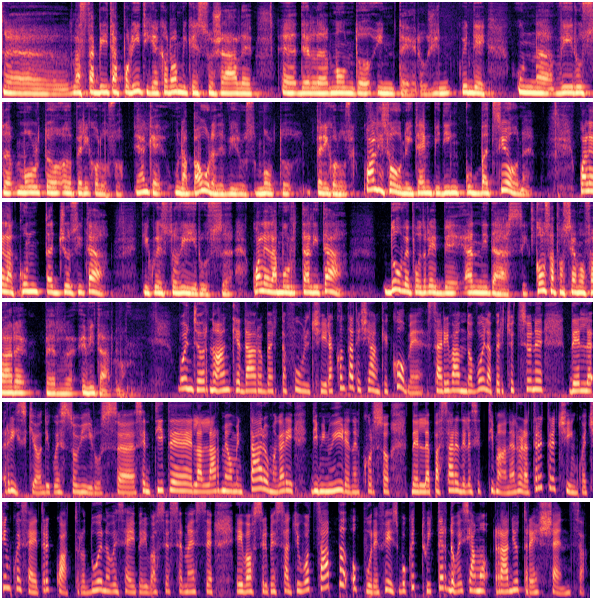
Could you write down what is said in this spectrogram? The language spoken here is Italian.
eh, la stabilità politica, economica e sociale eh, del mondo intero. Quindi un virus molto eh, pericoloso e anche una paura del virus molto pericoloso. Quali sono i tempi di incubazione? Qual è la contagiosità di questo virus? Qual è la mortalità? Dove potrebbe annidarsi? Cosa possiamo fare per evitarlo? Buongiorno anche da Roberta Fulci. Raccontateci anche come sta arrivando a voi la percezione del rischio di questo virus. Sentite l'allarme aumentare o magari diminuire nel corso del passare delle settimane? Allora 335 5634 296 per i vostri sms e i vostri messaggi WhatsApp oppure Facebook e Twitter dove siamo Radio 3 Scienza.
